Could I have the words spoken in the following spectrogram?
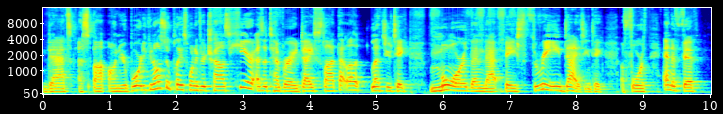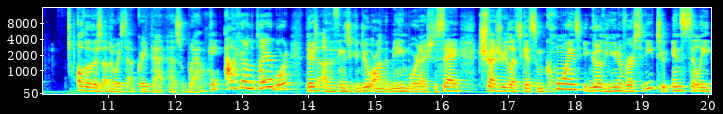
that's a spot on your board. You can also place one of your trowels here as a temporary dice slot. That lets you take more than that base three dice. You can take a fourth and a fifth although there's other ways to upgrade that as well. Okay, out here on the player board, there's other things you can do, or on the main board, I should say. Treasury lets you get some coins. You can go to the university to instantly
